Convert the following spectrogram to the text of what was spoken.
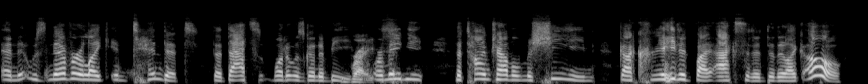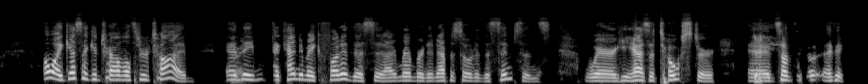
and it was never like intended that that's what it was going to be. Right. Or maybe the time travel machine got created by accident and they're like, oh, oh, I guess I can travel through time. And Right. they, they kind of make fun of this. And I remember in an episode of The Simpsons where he has a toaster and something, I think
